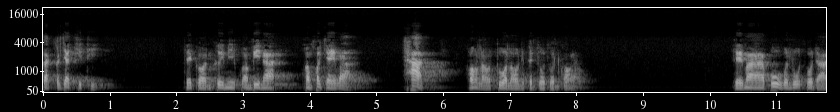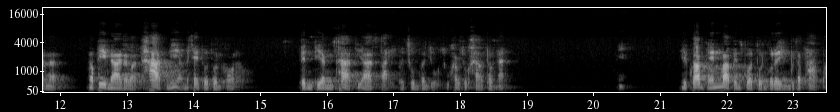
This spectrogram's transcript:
สักกะยัทิฏฐิแต่ก่อนเคยมีความพิจารณาความเข้าใจว่าธาตุ ของเราตัวเราเนี่ยเป็นตัวตนของเราแต่มาผู้บรรลุโสดาน่ะมาพิจารณาว่าธาตุนี้ไม่ใช่ตัวตนของเรา เป็นเพียงธาตุที่อาศัยประชุมกันอยู่ทุกข้าวทุกข่าวเท่านั้นมีความเห็นว่าเป็นตัวตนก็เลยมุตภาพไป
